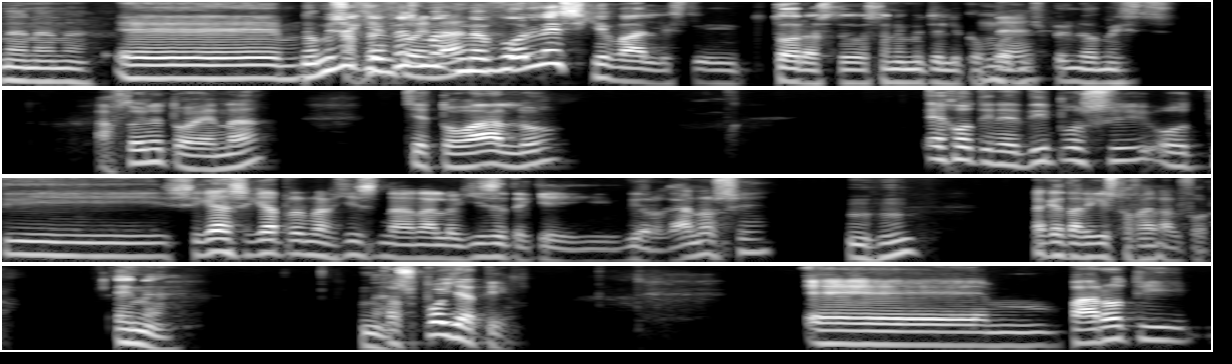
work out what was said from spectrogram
Ναι, ναι, ναι. Ε, νομίζω και με, ένα... με βολές είχε βάλει στη, τώρα στο, στον ημιτελικό ναι. πριν το Αυτό είναι το ένα και το άλλο έχω την εντύπωση ότι σιγά σιγά πρέπει να αρχίσει να αναλογίζεται και η διοργάνωση mm να καταργήσει το Final Four. Ε, ναι. ναι. Θα σου πω γιατί. Ε, παρότι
